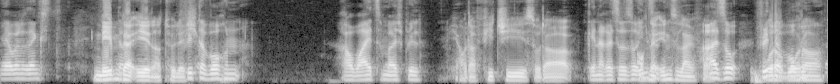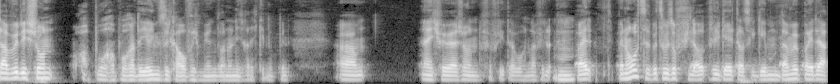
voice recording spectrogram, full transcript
Ja, wenn du denkst, Neben Flitter- der Ehe natürlich. Flitterwochen, Hawaii zum Beispiel, Ja, oder Fidschis oder generell so, so auf einer Insel- Insel einfach. Also, Flitterwochen, Bora. da würde ich schon, oh, Bora Bora, die Insel kaufe ich mir irgendwann, wenn ich reich genug bin. Ähm, ja, ich wäre schon für Flitterwochen dafür. Mhm. Weil bei einer Hochzeit wird sowieso viel, viel Geld ausgegeben und dann wird bei der,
